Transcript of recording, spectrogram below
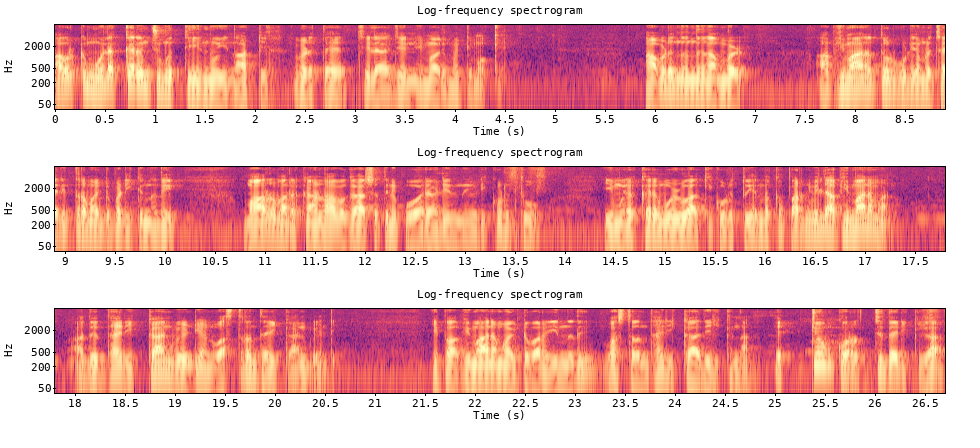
അവർക്ക് മുലക്കരം ചുമത്തിയിരുന്നു ഈ നാട്ടിൽ ഇവിടുത്തെ ചില ജന്മിമാരും മറ്റുമൊക്കെ. അവിടെ നിന്ന് നമ്മൾ അഭിമാനത്തോടു കൂടി നമ്മൾ ചരിത്രമായിട്ട് പഠിക്കുന്നത് മാറു മറക്കാനുള്ള അവകാശത്തിന് പോരാടി നേടിക്കൊടുത്തു ഈ മുലക്കരം ഒഴിവാക്കി കൊടുത്തു എന്നൊക്കെ പറഞ്ഞ് വലിയ അഭിമാനമാണ്. അത് ധരിക്കാൻ വേണ്ടിയാണ് വസ്ത്രം ധരിക്കാൻ വേണ്ടി. ഇപ്പോൾ അഭിമാനമായിട്ട് പറയുന്നത് വസ്ത്രം ധരിക്കാതിരിക്കുന്നതാണ്. ഏറ്റവും കുറച്ച് ധരിക്കുക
